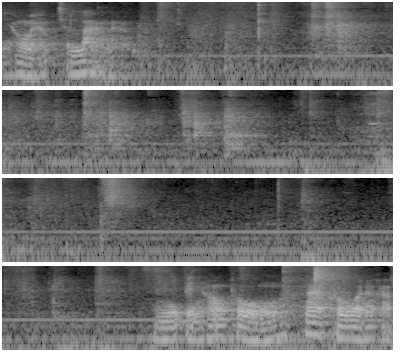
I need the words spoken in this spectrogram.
นี่ห้องน้ำชั้น ล่างนะครับ อันนี้เป็นห้องโถงหน้าครัวนะครับ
